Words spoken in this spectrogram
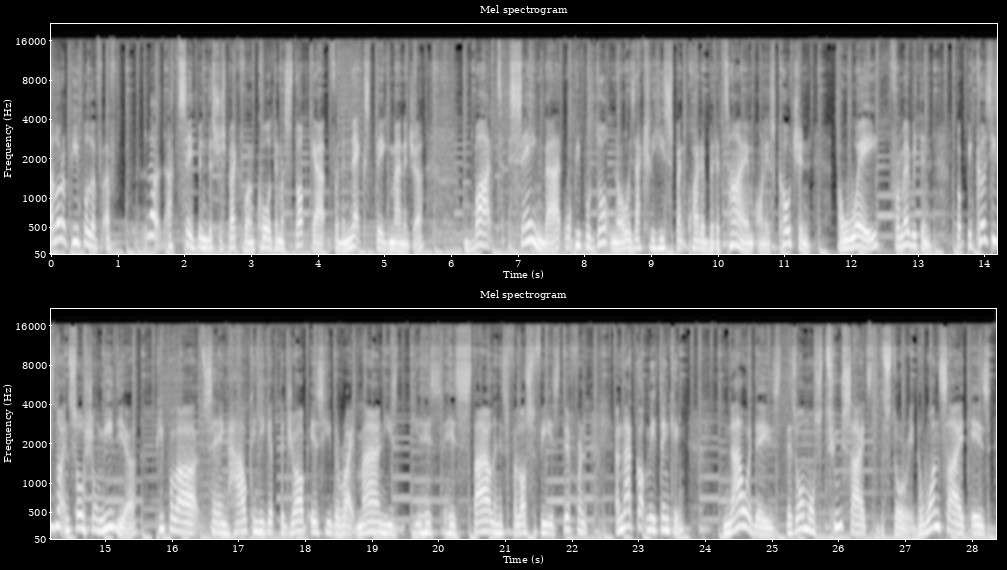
A lot of people have, have not, I'd say, been disrespectful and called him a stopgap for the next big manager. But saying that, what people don't know is actually he spent quite a bit of time on his coaching away from everything. But because he's not in social media, people are saying, "How can he get the job? Is he the right man?" He's his his style and his philosophy is different, and that got me thinking. Nowadays, there's almost two sides to the story. The one side is,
